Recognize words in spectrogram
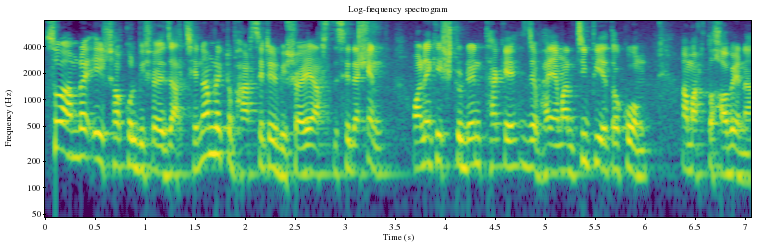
সো আমরা এই সকল বিষয়ে যাচ্ছি না, আমরা একটু ভার্সিটির বিষয়ে আসতেছি। দেখেন, অনেক স্টুডেন্ট থাকে যে, ভাই, আমার জিপিএ তো কম, আমার তো হবে না।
